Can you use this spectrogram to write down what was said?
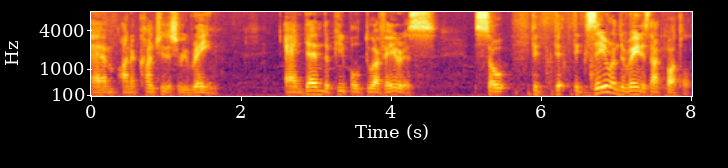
um, on a country, there should be rain. And then the people do Averis. So the, the, the Gzeir on the rain is not bottle.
